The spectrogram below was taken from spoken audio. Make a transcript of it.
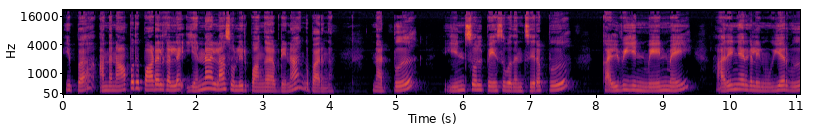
இப்போ அந்த நாற்பது பாடல்களில் என்னெல்லாம் சொல்லியிருப்பாங்க அப்படின்னா இங்கே பாருங்கள் நட்பு இன்சொல் பேசுவதன் சிறப்பு கல்வியின் மேன்மை அறிஞர்களின் உயர்வு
